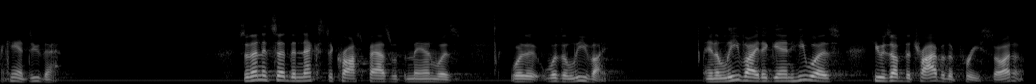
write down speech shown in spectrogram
I can't do that. So then it said the next to cross paths with the man was, was, was a Levite. And a Levite, again, he was, he was of the tribe of the priests. So I don't,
